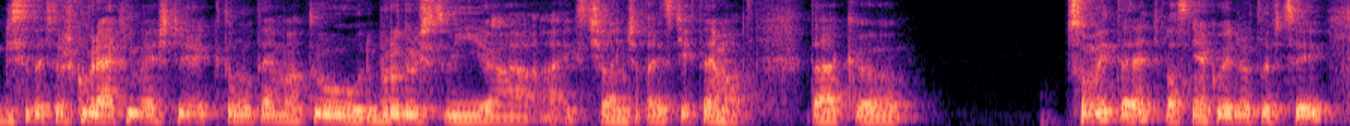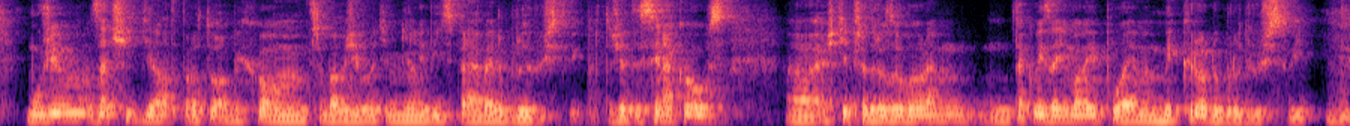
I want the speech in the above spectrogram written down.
když se teď trošku vrátíme ještě k tomu tématu dobrodružství a, a X-Challenge a tady z těch témat, tak co my teď vlastně jako jednotlivci můžeme začít dělat pro to, abychom třeba v životě měli víc právě dobrodružství. Protože ty si nakous eh, ještě před rozhovorem takový zajímavý pojem mikrodobrodružství. Mm.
